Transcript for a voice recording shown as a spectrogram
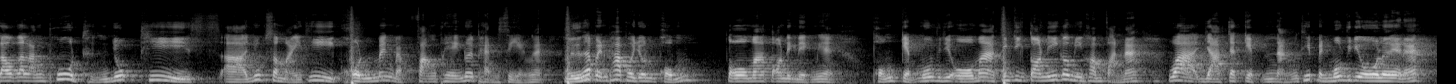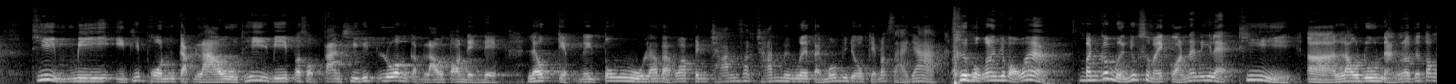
เรากำลังพูดถึงยุคที่ยุคสมัยที่คนแม่งแบบฟังเพลงด้วยแผ่นเสียงอะหรือถ้าเป็นภาพยนตร์ผมโตมาตอนเด็กๆเนี่ยผมเก็บม้วนวิดีโอมาก จริง ๆ ตอนนี้ก็มีความฝันนะ ว่าอยากจะเก็บหนังที่เป็นม้วนวิดีโอเลยนะ ที่มีอิทธิพลกับเราที่มีประสบการณ์ชีวิตร่วมกับเราตอนเด็กๆ แล้วเก็บในตู้แล้วแบบว่าเป็นชั้นสักชั้นหนึ่งเลยแต่ม้วนวิดีโอเก็บรักษายาก คือผมกำลังจะบอกว่ามันก็เหมือนยุคสมัยก่อนนั่นนี่แหละที่เราดูหนังเราจะต้อง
